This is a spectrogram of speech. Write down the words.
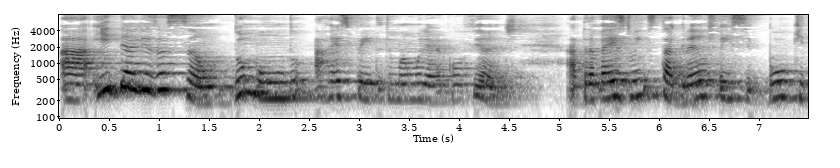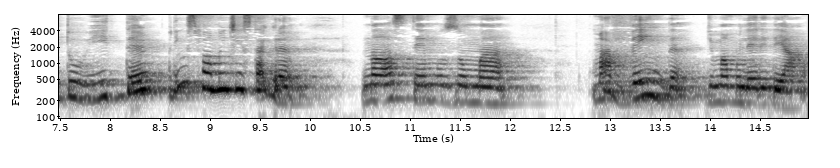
a idealização do mundo a respeito de uma mulher confiante. Através do Instagram, Facebook, Twitter, principalmente Instagram, nós temos uma, uma venda de uma mulher ideal,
